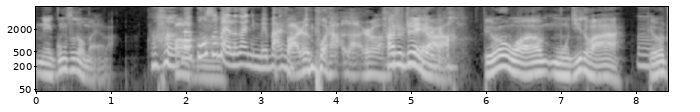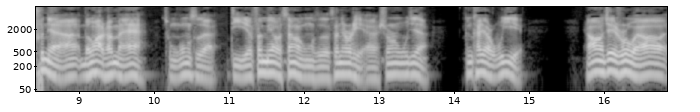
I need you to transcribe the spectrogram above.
那公司都没了。那公司没了，那你没办法。法人破产了是吧？他是这样，找比如我母集团，嗯，比如春点文化传媒总公司底下分别有三个公司：三角铁、生人勿近跟开卷无益。然后这时候我要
